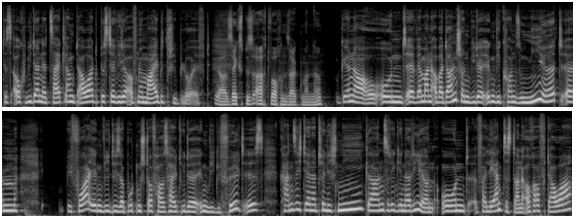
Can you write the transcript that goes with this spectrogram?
das auch wieder eine Zeit lang dauert, bis der wieder auf Normalbetrieb läuft. Ja, sechs bis acht Wochen sagt man, ne? Genau. Und äh, wenn man aber dann schon wieder irgendwie konsumiert, ähm, bevor irgendwie dieser Botenstoffhaushalt wieder irgendwie gefüllt ist, kann sich der natürlich nie ganz regenerieren und verlernt es dann auch auf Dauer.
